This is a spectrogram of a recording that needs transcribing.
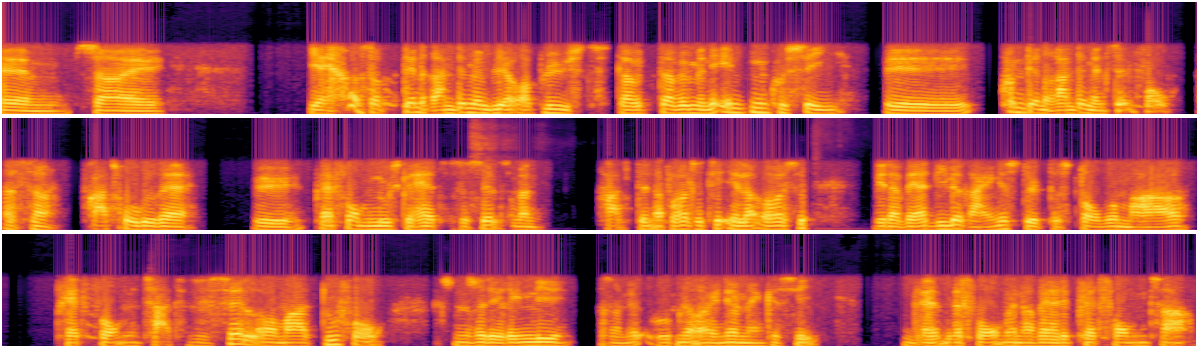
Øhm, så øh, ja, og så den rente, man bliver oplyst, der, der vil man enten kunne se øh, kun den rente, man selv får, altså fratrukket, hvad øh, platformen nu skal have til sig selv, så man har den at forholde sig til, eller også vil der være et lille regnestykke, der står, hvor meget platformen tager til sig selv, og hvor meget du får, sådan så det er rimelig altså med åbne øjne, at man kan se, hvad, hvad får man, og hvad er det, platformen tager.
